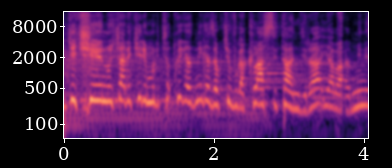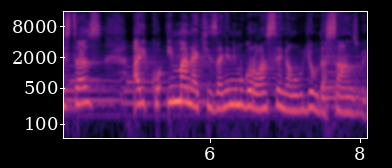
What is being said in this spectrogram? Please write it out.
Iki kintu cyari kiri muri twigeze nigeze kukivuga class itangira y'aba ministers ariko imana yakizanye nimugoroba nsenga mu buryo budasanzwe.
